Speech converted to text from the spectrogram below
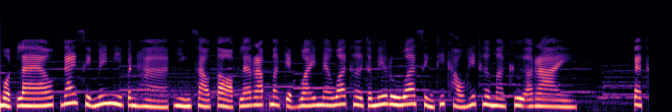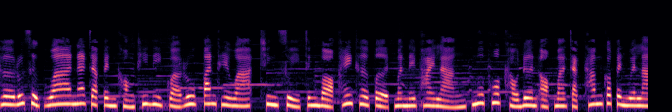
หมดแล้ว ได้สิไม่มีปัญหา หญิงสาวตอบและรับมาเก็บไว้แม้ว่าเธอจะไม่รู้ว่าสิ่งที่เขาให้เธอมาคืออะไรแต่เธอรู้สึกว่าน่าจะเป็นของที่ดีกว่ารูปปั้นเทวะ ชิงสุยจึงบอกให้เธอเปิดมันในภายหลัง เมื่อพวกเขาเดินออกมาจากถ้ำก็เป็นเวลา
